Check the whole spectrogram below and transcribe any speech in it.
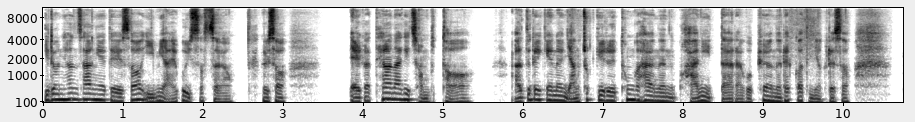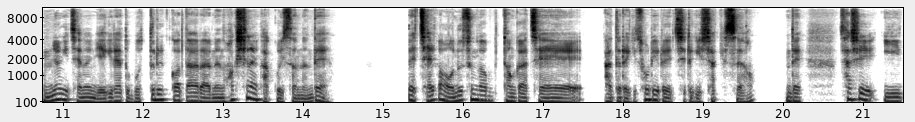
이런 현상에 대해서 이미 알고 있었어요. 그래서 애가 태어나기 전부터 아들에게는 양쪽 귀를 통과하는 관이 있다라고 표현을 했거든요. 그래서 분명히 쟤는 얘기를 해도 못 들을 거다라는 확신을 갖고 있었는데, 근데 제가 어느 순간부턴가 제 아들에게 소리를 지르기 시작했어요. 근데 사실 이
